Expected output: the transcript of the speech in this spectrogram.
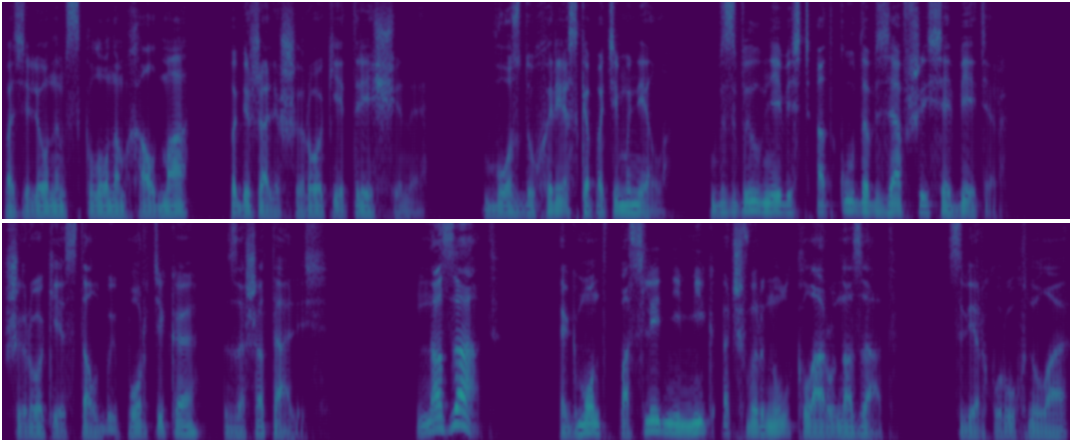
По зеленым склонам холма побежали широкие трещины. Воздух резко потемнел. Взвыл невесть откуда взявшийся ветер. Широкие столбы портика зашатались. «Назад!» Эгмонт в последний миг отшвырнул Клару назад. Сверху рухнула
